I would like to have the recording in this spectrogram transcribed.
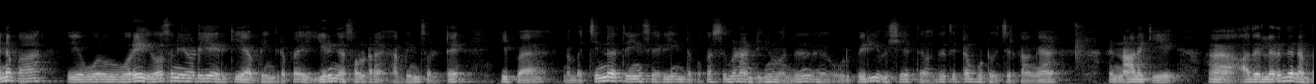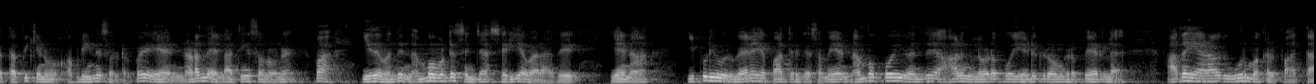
என்னப்பா ஒரு ஒரே யோசனையோடையே இருக்கே அப்படிங்கிறப்ப இருங்க சொல்கிறேன் அப்படின்னு சொல்லிட்டு இப்போ நம்ம சின்னத்தையும் சரி இந்த பக்கம் சிவனாண்டியும் வந்து ஒரு பெரிய விஷயத்தை வந்து திட்டம் போட்டு வச்சுருக்காங்க. நாளைக்கு அஹ், அதிலிருந்து நம்ம தப்பிக்கணும் அப்படின்னு சொல்கிறப்ப நடந்த எல்லாத்தையும் சொன்னோன்னே எப்பா இதை வந்து நம்ம மட்டும் செஞ்சால் சரியாக வராது. ஏன்னா இப்படி ஒரு வேலையை பார்த்துருக்க சமயம் நம்ம போய் வந்து ஆளுங்களோட போய் எடுக்கிறோங்கிற பேரில் அதை யாராவது ஊர் மக்கள் பார்த்தா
